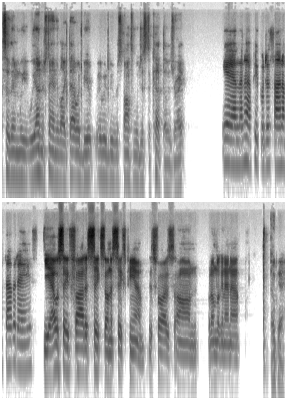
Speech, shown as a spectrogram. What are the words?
So then we we understand it like that would be it would be responsible just to cut those, right? Yeah, and then have people just sign up the other days. Yeah, I would say five to six on the 6 p.m. as far as um what I'm looking at now. Okay.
